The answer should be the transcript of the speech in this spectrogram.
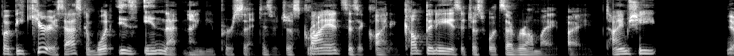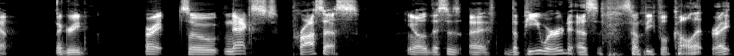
but be curious, ask them what is in that 90%? Is it just clients? Right. Is it client and company? Is it just what's ever on my my timesheet? Yeah. Agreed. All right. So next, process you know this is uh, the p word as some people call it right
